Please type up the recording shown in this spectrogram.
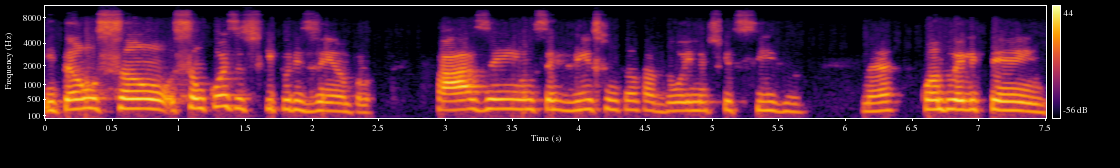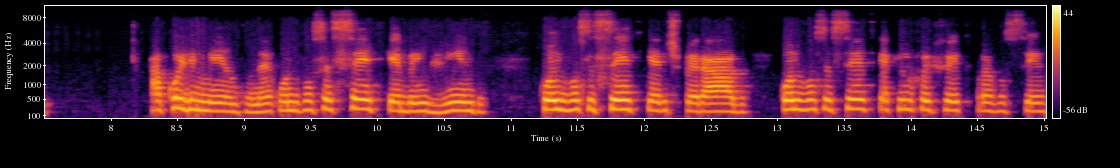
Então, são, são coisas que, por exemplo, fazem um serviço encantador, inesquecível, né? Quando ele tem acolhimento, né? Quando você sente que é bem-vindo, quando você sente que é esperado, quando você sente que aquilo foi feito para você,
